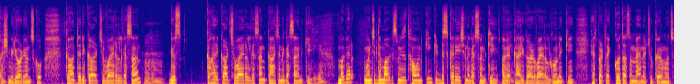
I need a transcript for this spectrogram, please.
کشمیری آڈینس کو کانٛہہ تہِ رِکاڈ چھِ وایرل گژھان یُس کانٛہہ رِکاڈ چھُ وایرل گژھان کانٛہہ چھِنہٕ گژھان کِہیٖنۍ مگر وۄنۍ چھِ دٮ۪ماغَس منٛز یہِ تھاوُن کینٛہہ کہِ ڈِسکریج چھِنہٕ گژھُن کینٛہہ اگر کانٛہہ رِکاڈ وایرل گوٚو نہٕ کینٛہہ یَتھ پٮ۪ٹھ تۄہہِ کوٗتاہ سۄ محنت چھُو کٔرمٕژ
